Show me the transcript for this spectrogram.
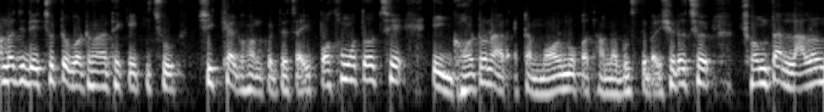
আমরা যদি এই ছোট্ট ঘটনা থেকে কিছু শিক্ষা গ্রহণ করতে চাই, প্রথমত হচ্ছে এই ঘটনার একটা মর্ম কথা আমরা বুঝতে পারি। সেটা হচ্ছে সন্তান লালন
